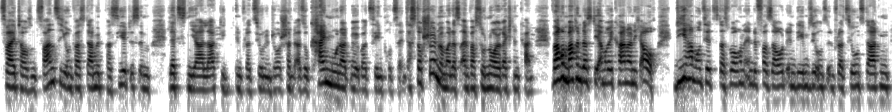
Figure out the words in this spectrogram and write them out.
2020. Und was damit passiert ist, im letzten Jahr lag die Inflation in Deutschland also kein Monat mehr über 10 Prozent. Das ist doch schön, wenn man das einfach so neu rechnen kann. Warum machen das die Amerikaner nicht auch? Die haben uns jetzt das Wochenende versaut, indem sie uns Inflationsdaten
